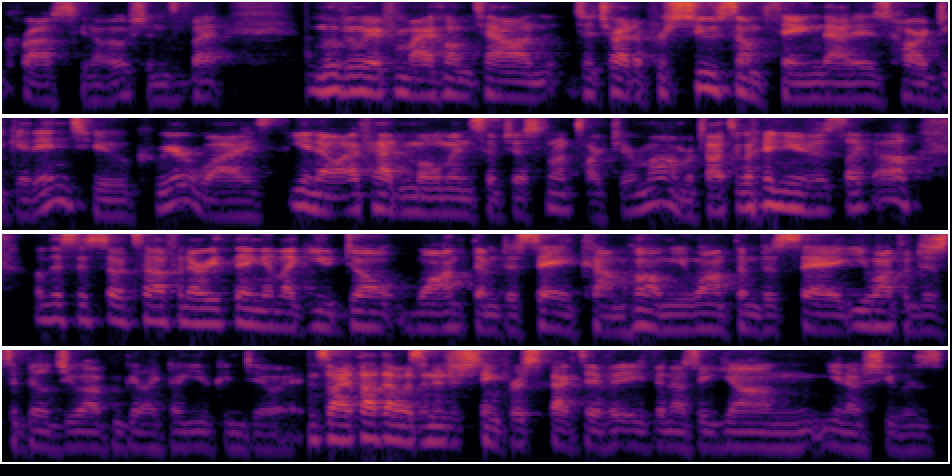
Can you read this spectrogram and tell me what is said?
cross, you know, oceans, but moving away from my hometown to try to pursue something that is hard to get into career wise, you know, I've had moments of just want to talk to your mom or talk to, and you're just like, oh, well, this is so tough and everything. And like, you don't want them to say, come home. You want them to say, you want them just to build you up and be like, no, you can do it. And so I thought that was an interesting perspective, even as a young, you know, she was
